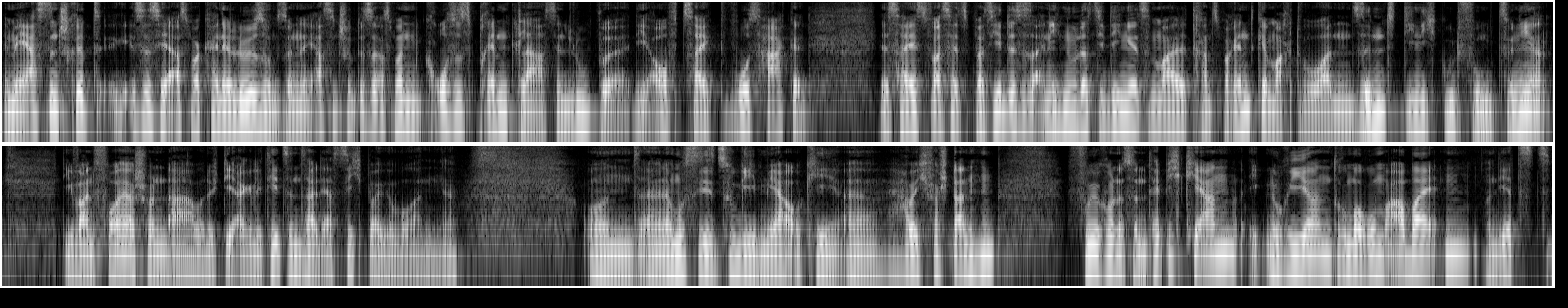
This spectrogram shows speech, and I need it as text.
Im ersten Schritt ist es ja erstmal keine Lösung, sondern im ersten Schritt ist es erstmal ein großes Brennglas, eine Lupe, die aufzeigt, wo es hakelt. Das heißt, was jetzt passiert ist, ist eigentlich nur, dass die Dinge jetzt mal transparent gemacht worden sind, die nicht gut funktionieren. Die waren vorher schon da, aber durch die Agilität sind sie halt erst sichtbar geworden. Ja. Und äh, da musste sie zugeben, ja, okay, äh, habe ich verstanden. Früher konntest du einen Teppich kehren, ignorieren, drumherum arbeiten und jetzt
